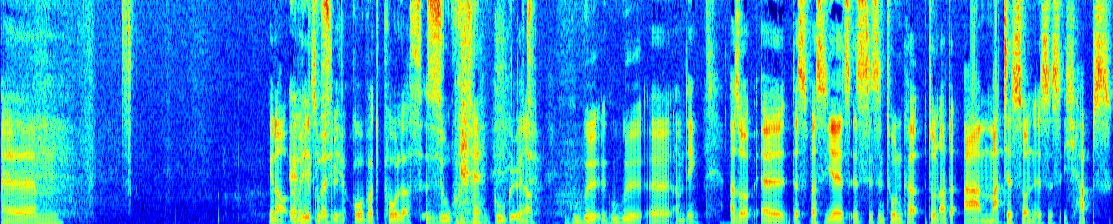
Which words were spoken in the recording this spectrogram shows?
ähm. Genau. Erleben Sie, Robert Polers sucht, googelt. genau. Google, Google äh, am Ding. Also, äh, das, was hier jetzt ist, das sind Tonka Tonart. Ah, Matheson ist es. Ich hab's,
